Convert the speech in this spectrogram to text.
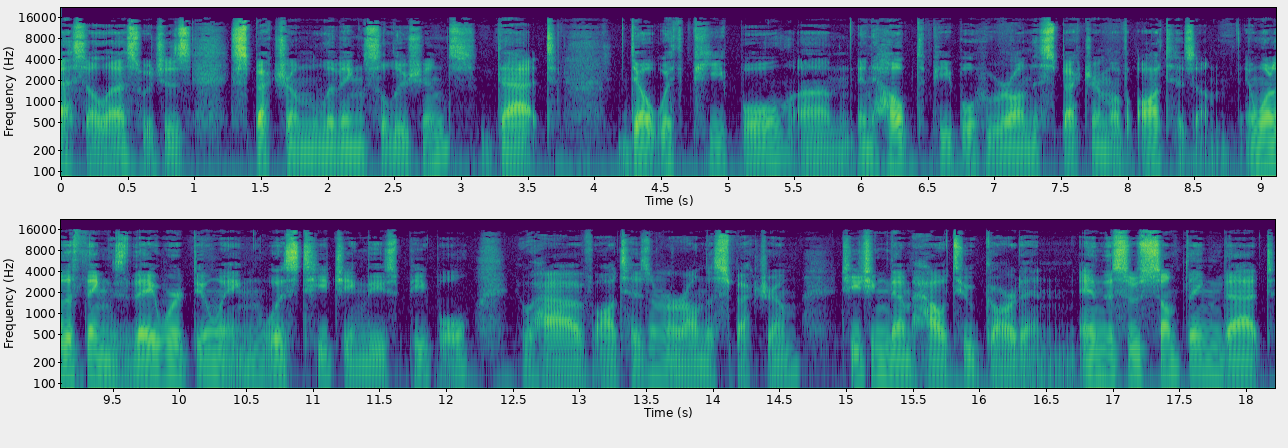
SLS, which is Spectrum Living Solutions, that dealt with people um, and helped people who were on the spectrum of autism. And one of the things they were doing was teaching these people who have autism or on the spectrum, teaching them how to garden. And this was something that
